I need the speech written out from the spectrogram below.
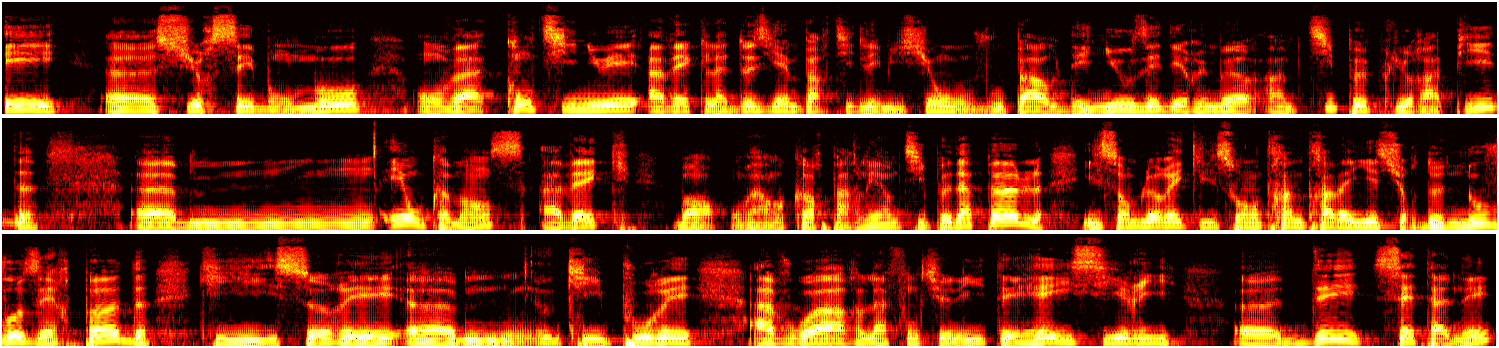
Et euh, sur ces bons mots, on va continuer avec la deuxième partie de l'émission où on vous parle des news et des rumeurs un petit peu plus rapides. Euh, et on commence avec, bon, on va encore parler un petit peu d'Apple. Il semblerait qu'ils soient en train de travailler sur de nouveaux AirPods qui seraient, euh, qui pourraient avoir la fonctionnalité Hey Siri euh, dès cette année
